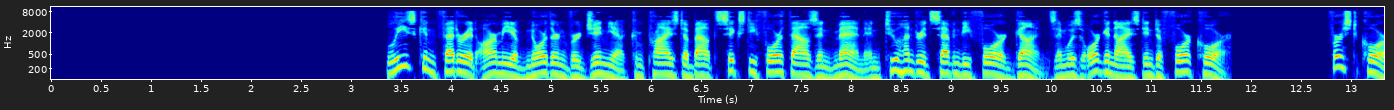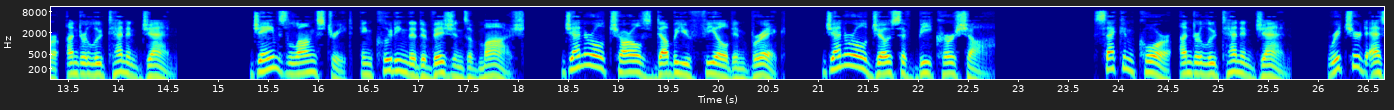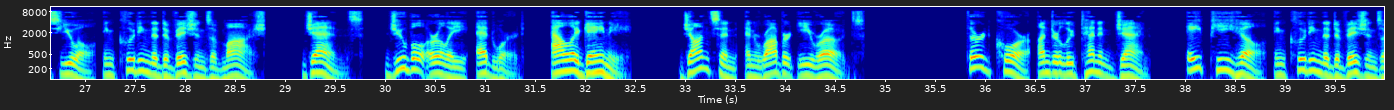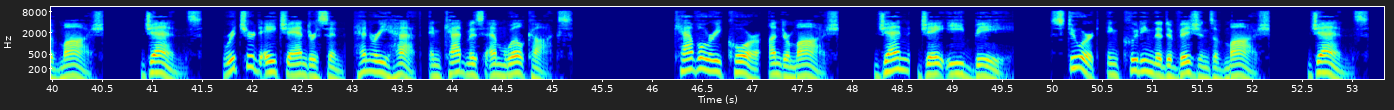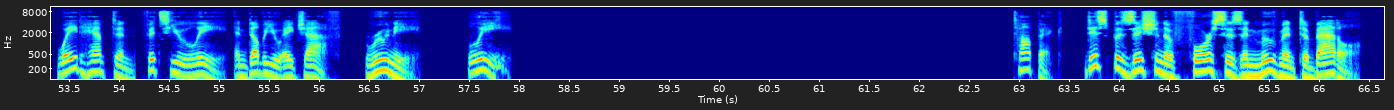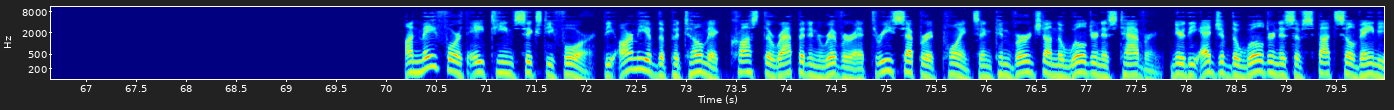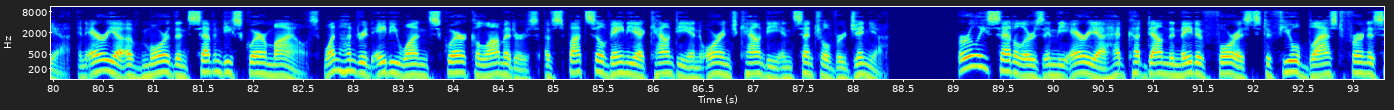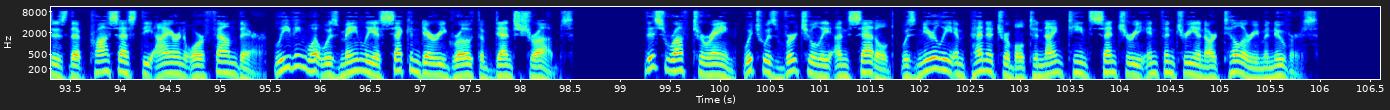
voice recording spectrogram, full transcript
Lee's Confederate Army of Northern Virginia comprised about 64,000 men and 274 guns and was organized into four corps. First Corps, under Lieutenant Gen. James Longstreet, including the divisions of Maj. General Charles W. Field and Brig. General Joseph B. Kershaw. Second Corps, under Lieutenant Gen. Richard S. Ewell, including the divisions of Maj. Gens. Jubal Early, Edward Allegheny Johnson, and Robert E. Rodes. Third Corps, under Lieutenant Gen. A. P. Hill, including the divisions of Maj. Gens. Richard H. Anderson, Henry Heth, and Cadmus M. Wilcox. Cavalry Corps, under Maj. Gen. J. E. B. Stuart, including the divisions of Maj. Gens. Wade Hampton, Fitzhugh Lee, and W. H. F. Rooney Lee. Disposition of forces and movement to battle On May 4, 1864, the Army of the Potomac crossed the Rapidan River at three separate points and converged on the Wilderness Tavern, near the edge of the wilderness of Spotsylvania, an area of more than 70 square miles 181 square kilometers of Spotsylvania County and Orange County in central Virginia. Early settlers in the area had cut down the native forests to fuel blast furnaces that processed the iron ore found there, leaving what was mainly a secondary growth of dense shrubs. This rough terrain, which was virtually unsettled, was nearly impenetrable to 19th-century infantry and artillery maneuvers.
